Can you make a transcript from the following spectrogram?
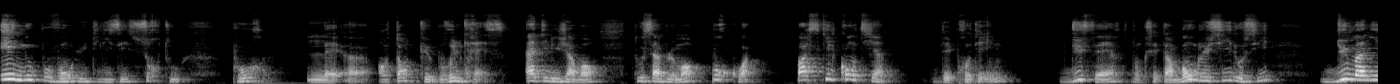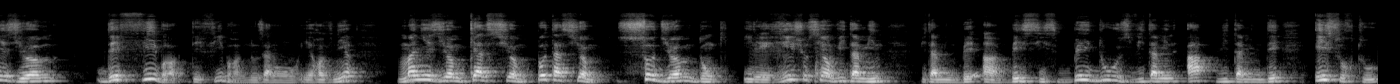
et nous pouvons l'utiliser surtout pour les, euh, en tant que brûle-graisse intelligemment, tout simplement. Pourquoi parce qu'il contient des protéines, du fer, donc c'est un bon glucide aussi, du magnésium, des fibres, des fibres, nous allons y revenir, magnésium, calcium, potassium, sodium, donc il est riche aussi en vitamines, vitamine B1, B6, B12, vitamine A, vitamine D et surtout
